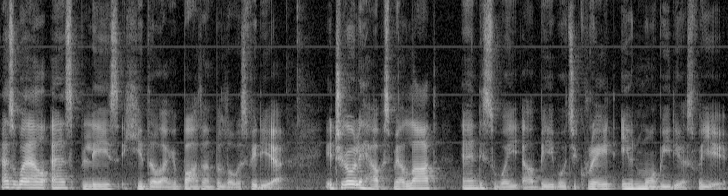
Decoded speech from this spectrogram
as well as please hit the like button below this video. It really helps me a lot, and this way I'll be able to create even more videos for you.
